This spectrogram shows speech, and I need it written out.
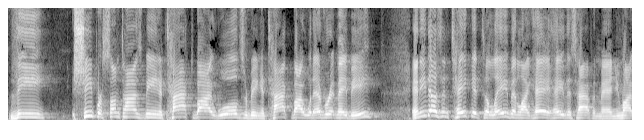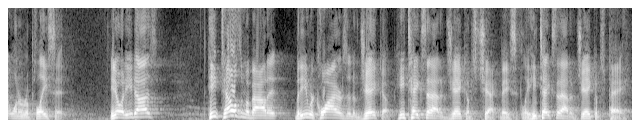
the sheep are sometimes being attacked by wolves or being attacked by whatever it may be. And he doesn't take it to Laban like, hey, hey, this happened, man. You might want to replace it. You know what he does? He tells him about it, but he requires it of Jacob. He takes it out of Jacob's check, basically. He takes it out of Jacob's pay.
